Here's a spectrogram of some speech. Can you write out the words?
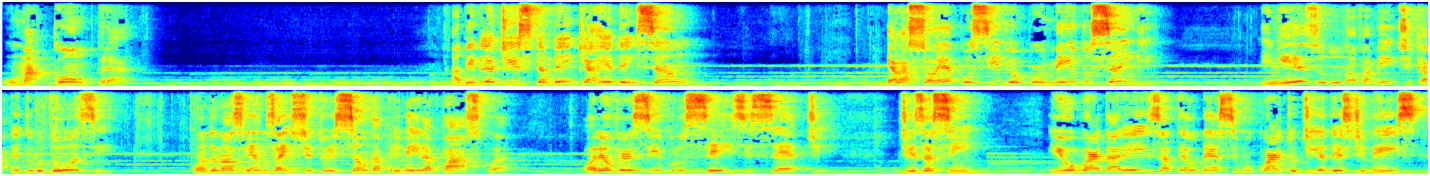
uma compra. A Bíblia diz também que a redenção ela só é possível por meio do sangue. Em Êxodo, novamente, capítulo 12, quando nós vemos a instituição da primeira Páscoa, olha o versículo 6 e 7, diz assim: E o guardareis até o décimo quarto dia deste mês,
